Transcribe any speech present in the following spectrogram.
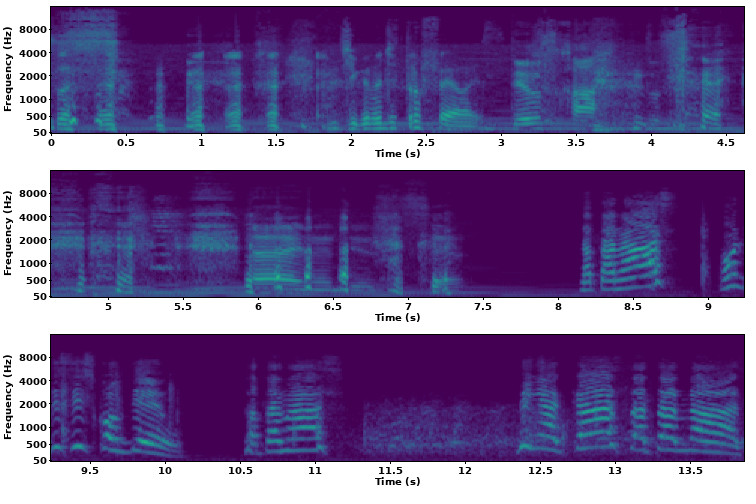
Digno de troféu. esse. Deus Ra do céu. Ai, meu Deus do céu. Satanás, onde se escondeu? Satanás! Venha cá, Satanás!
